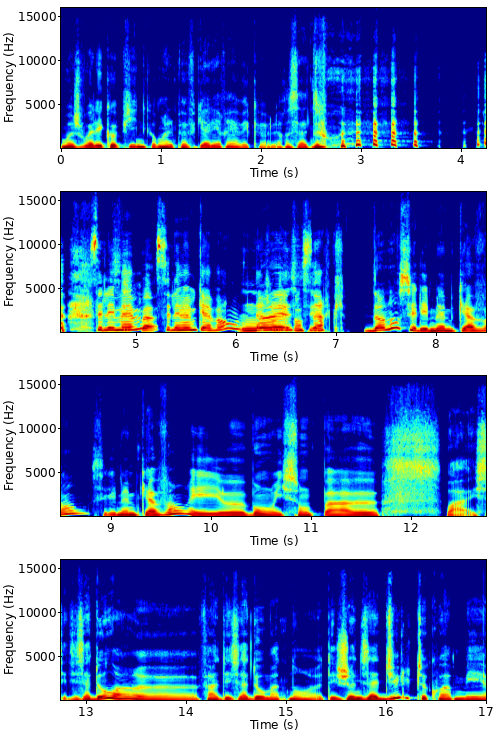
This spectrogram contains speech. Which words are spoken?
Moi, je vois les copines, comment elles peuvent galérer avec euh, leurs ados. c'est les mêmes, c'est les mêmes qu'avant. T'as changé ton cercle? Non, non, c'est les mêmes qu'avant. C'est les mêmes qu'avant. Et euh, bon, ils sont pas. Euh... Ouais, c'est des ados, hein. Euh, enfin, des ados maintenant, des jeunes adultes, quoi. Mais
